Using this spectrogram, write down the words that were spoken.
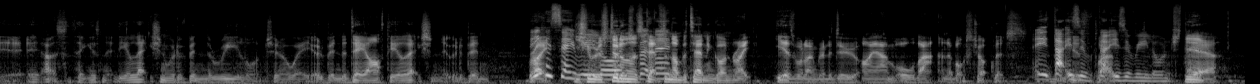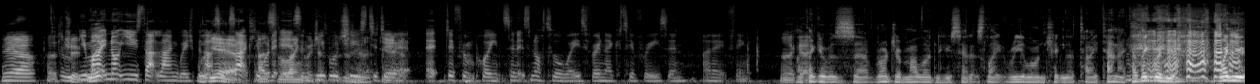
i i that's the thing, isn't it? The election would have been the relaunch in a way. It would have been the day after the election. It would have been. You Right. could say she would have stood on the but steps of number 10 and gone, right, here's what I'm going to do. I am all that and a box of chocolates. It, that is Here's a that is a relaunch. Though. Yeah. Yeah, that's mm. true. You might not use that language, but that's Yeah, exactly what that's it the is, and people I suppose, choose to do yeah. it at different points, and it's not always for a negative reason. I don't think. Okay. I think it was uh, Roger Mullin who said it's like relaunching the Titanic. I think when you when you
